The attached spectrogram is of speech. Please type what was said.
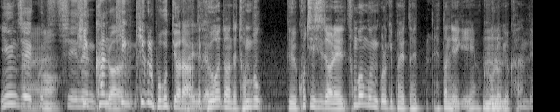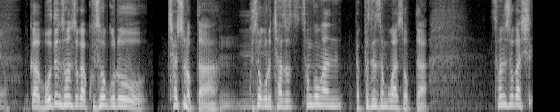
이윤재 아, 어. 코치는 킥한 그런 킥 킥을 보고 뛰어라. 스타일이죠. 근데 그것도 근데 전북 그 코치 시절에 성범근 골키퍼 했던, 했던 얘기 그걸로 음. 기억하는데요. 그러니까 모든 선수가 구석으로 찰 수는 없다. 음. 구석으로 차서 성공한 100% 성공할 수 없다. 선수가 실-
